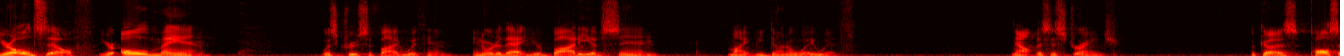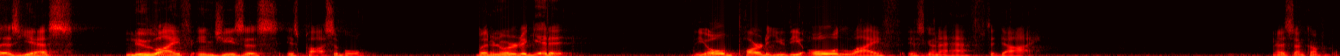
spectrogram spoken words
Your old self, your old man, was crucified with him, in order that your body of sin might be done away with. Now, this is strange because Paul says, yes, new life in Jesus is possible, but in order to get it, the old part of you, the old life, is going to have to die. Now, this is uncomfortable.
